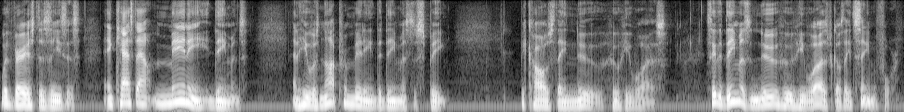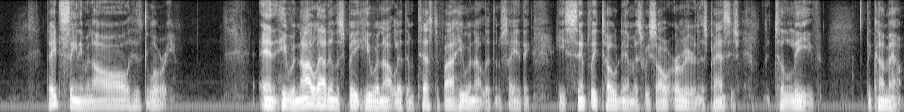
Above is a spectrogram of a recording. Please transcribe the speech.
with various diseases and cast out many demons. And he was not permitting the demons to speak because they knew who he was. See, the demons knew who he was because they'd seen him before. They'd seen him in all his glory. And he would not allow them to speak. He would not let them testify. He would not let them say anything. He simply told them, as we saw earlier in this passage, to leave, to come out.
